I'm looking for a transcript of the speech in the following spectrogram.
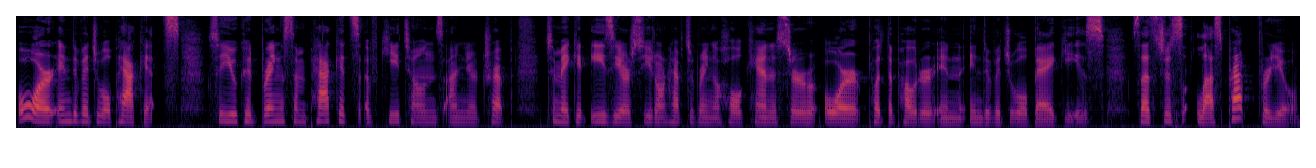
or individual packets. So you could bring some packets of ketones on your trip to make it easier so you don't have to bring a whole canister or put the powder in individual baggies. So that's just less prep for you.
